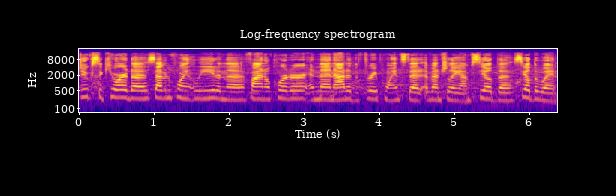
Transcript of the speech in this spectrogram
Dukes secured a seven-point lead in the final quarter and then added the three points that eventually um, sealed the sealed the win.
